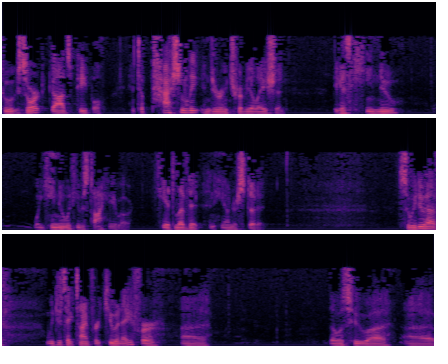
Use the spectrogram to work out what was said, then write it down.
to exhort God's people into passionately enduring tribulation because he knew what he knew what he was talking about. He had lived it and he understood it. So we do have we do take time for Q and A for uh, those who uh, uh,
